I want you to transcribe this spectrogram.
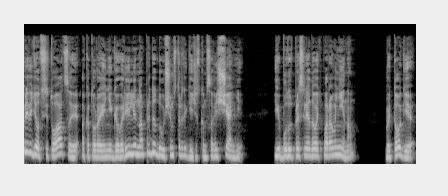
приведет к ситуации, о которой они говорили на предыдущем стратегическом совещании. Их будут преследовать по равнинам. В итоге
